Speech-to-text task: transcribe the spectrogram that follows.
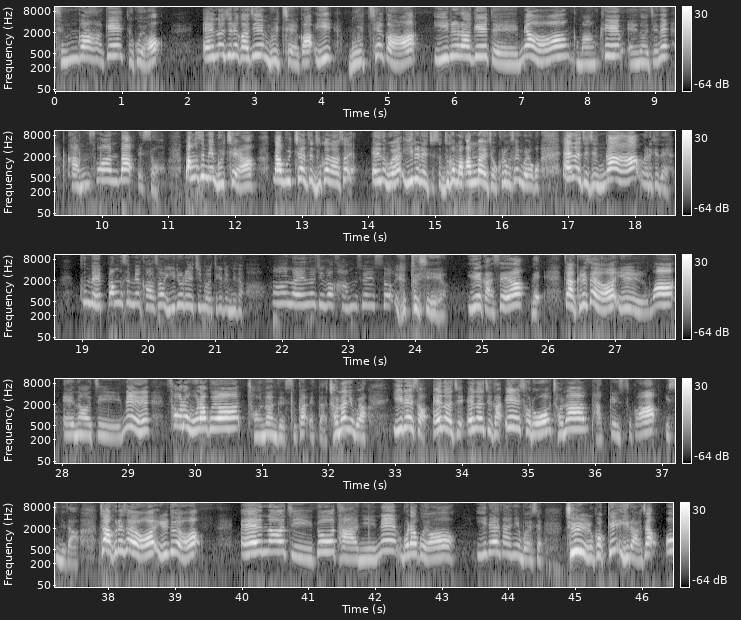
증가하게 되고요 에너지를 가진 물체가 이 물체가 일을 하게 되면 그만큼 에너지는 감소한다 했어 빵쌤이 물체야 나 물체한테 누가 나와서 애는 뭐야? 일을 해줬어. 누가 막 안마해줘. 그럼 선생님 뭐라고? 에너지 증가! 막 이렇게 돼. 근데 빵쌤에 가서 일을 해주면 어떻게 됩니다? 아, 나 에너지가 감소했어. 이 뜻이에요. 이해 가세요? 네. 자, 그래서요, 일과 에너지는 서로 뭐라고요? 전환될 수가 있다. 전환이 뭐야? 일에서 에너지, 에너지가 일 서로 전환 바뀔 수가 있습니다. 자, 그래서요, 일도요, 에너지도 단위는 뭐라고요? 일의 단위 뭐였어요? 즐겁게 일하자. 어?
